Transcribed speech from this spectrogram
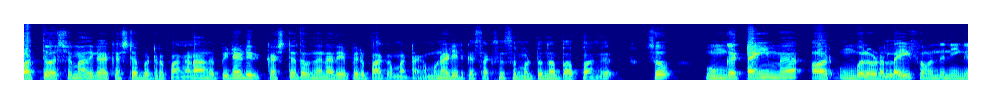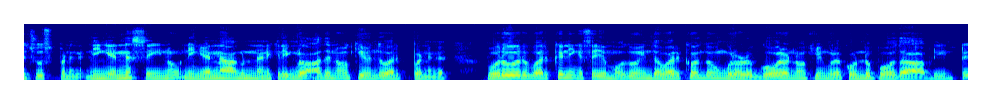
பத்து வருஷமாக அதுக்காக கஷ்டப்பட்டிருப்பாங்க. ஆனால் அந்த பின்னாடி இருக்க கஷ்டத்தை வந்து நிறைய பேர் பார்க்க மாட்டாங்க. முன்னாடி இருக்க சக்ஸஸை மட்டும்தான் பார்ப்பாங்க. ஸோ உங்கள் டைமை ஆர் உங்களோட லைஃப்பை வந்து நீங்கள் சூஸ் பண்ணுங்கள் நீங்கள் என்ன செய்யணும் நீங்கள் என்ன ஆகணும்னு நினைக்கிறீங்களோ அதை நோக்கி வந்து ஒர்க் பண்ணுங்கள் ஒரு ஒரு ஒர்க்கு நீங்கள் செய்யும் போதும் இந்த ஒர்க் வந்து உங்களோட கோலை நோக்கி உங்களை கொண்டு போதா அப்படின்ட்டு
